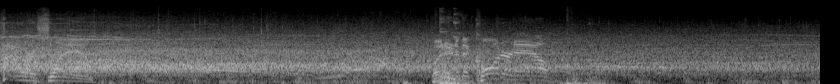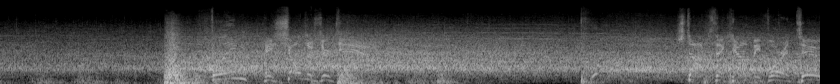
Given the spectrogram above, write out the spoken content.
Power slam. Put into the corner now. Fling. His shoulders are down. Stops the count before it, too.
